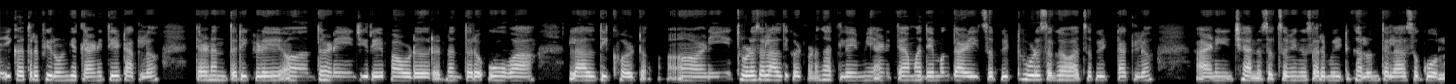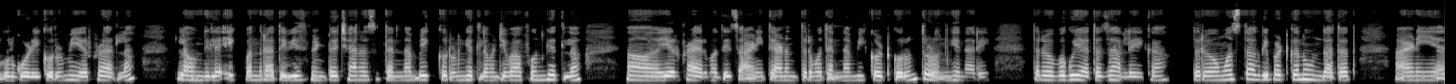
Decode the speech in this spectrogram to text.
एकत्र फिरून घेतलं आणि ते टाकलं. त्यानंतर इकडे धणे जिरे पावडर नंतर ओवा लाल तिखट आणि थोडंसं लाल तिखट पण घातलंय मी आणि त्यामध्ये मग डाळीचं पीठ थोडंसं गव्हाचं पीठ टाकलं आणि छान असं चवीनुसार मीठ घालून त्याला असं गोल गोल गोळे करून मी एअर फ्रायरला लावून दिलं. एक पंधरा ते वीस मिनटं छान असं त्यांना बेक करून घेतलं म्हणजे वाफवून घेतलं एअर फ्रायरमध्येच आणि त्यानंतर मग त्यांना मी कट करून तळून घेणार. आहे तर बघूया आता झालंय का? तर मस्त अगदी पटकन होऊन जातात. आणि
